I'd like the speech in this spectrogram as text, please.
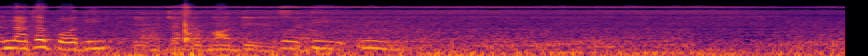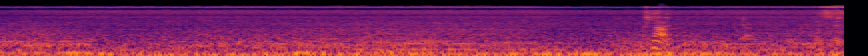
Another body. yeah, just a body. itself. Body. Mm. Yeah, that's it.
